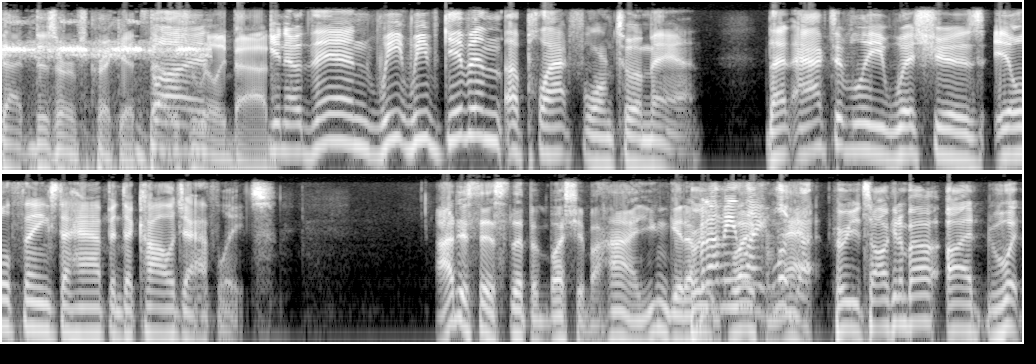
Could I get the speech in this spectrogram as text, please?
That deserves crickets. that was really bad. You know, then we, we've given a platform to a man that actively wishes ill things to happen to college athletes. I just said slip and bust you behind. You can get up But I mean, like, from look, that. Who are you talking about? I what?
